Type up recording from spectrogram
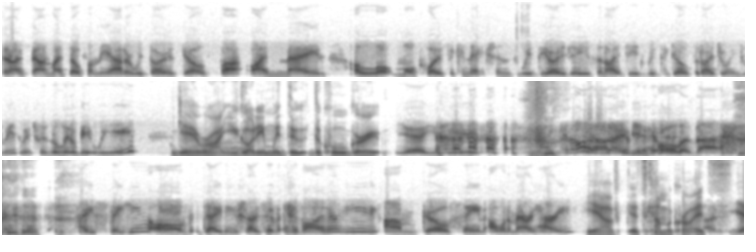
that I found myself on the outer with those girls. But I made a lot more closer connections with the OGs than I did with the girls that I joined with, which was a little bit weird. Yeah, right. You got in with the, the cool group. Yeah, you did. Can I don't know if you'd call it that. Hey, speaking of dating shows, have, have either of you um, girls seen I Want to Marry Harry? Yeah, I've, it's come across. It's yeah,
